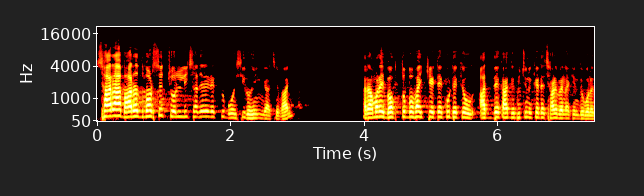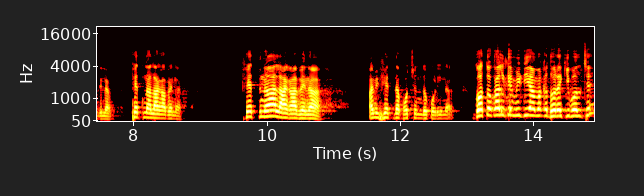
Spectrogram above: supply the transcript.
সারা ভারতবর্ষে চল্লিশ হাজারের একটু বেশি রোহিঙ্গা আছে ভাই। আর আমার এই বক্তব্য ভাই কেটে কুটে কেউ আর্ধেক আগে পিছনে কেটে ছাড়বে না কিন্তু বলে দিলাম। ফেতনা লাগাবে না। ফেতনা লাগাবে না। আমি ফেতনা পছন্দ করি না। গতকালকে মিডিয়া আমাকে ধরে কি বলছে?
